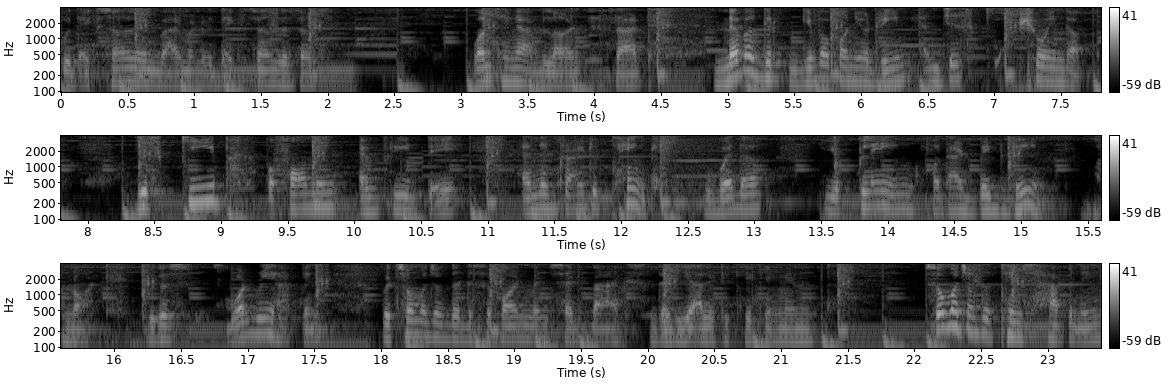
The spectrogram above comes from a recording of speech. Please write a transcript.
with the external environment with the external results. One thing i've learned is that never give up on your dream and just keep showing up. Just keep performing every day and then try to think whether you're playing for that big dream or not. Because what will happen with so much of the disappointment setbacks the reality kicking in so much of the things happening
